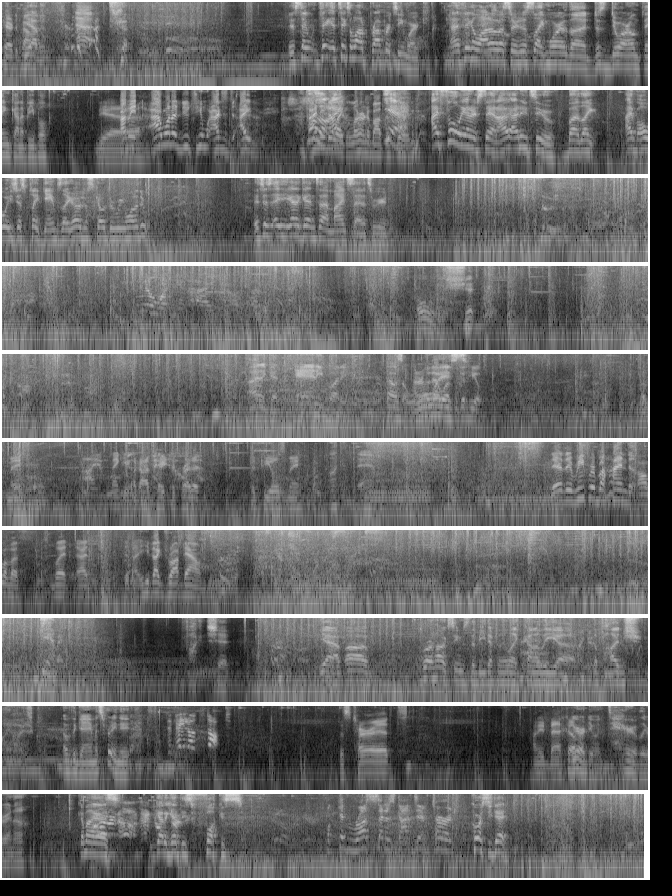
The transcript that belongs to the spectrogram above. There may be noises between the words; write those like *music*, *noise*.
compared to Paladin. *laughs* Yep. *laughs* It's take, take, it takes a lot of proper teamwork. And I think a lot of us are just like more of the just do our own thing kind of people. Yeah. I mean, I want to do teamwork. I just I I need to I- like learn about this Yeah, game. *laughs* I fully understand. I, I do too. But like, I've always just played games like, oh, just go do what you want to do. It's just, eh, you gotta get into that mindset. It's weird. No one can hide from Holy shit. I didn't get anybody. That was a I don't know. That was waste. a good heal. that was me. Thank you. I gotta take the credit. It fuels me. Fucking damn. There's a Reaper behind all of us, but uh, uh, he like dropped down. Damn it. Fucking shit. Yeah, uh, Roadhog seems to be definitely like kind of the, uh, the punch of the game. It's pretty neat. The payload stopped. This turret. I need backup. We are doing terribly right now. Come on, guys. We gotta get these fuckers. Fucking Russ set his goddamn turret. Of course he did.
